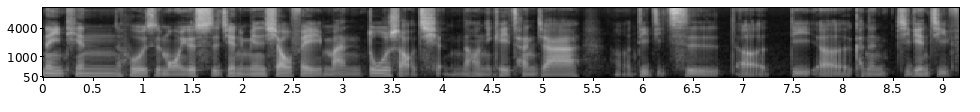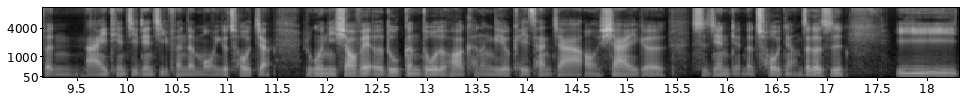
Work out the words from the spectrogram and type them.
那一天或者是某一个时间里面消费满多少钱，然后你可以参加呃第几次呃第呃可能几点几分哪一天几点几分的某一个抽奖。如果你消费额度更多的话，可能又可以参加哦下一个时间点的抽奖。这个是一一一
